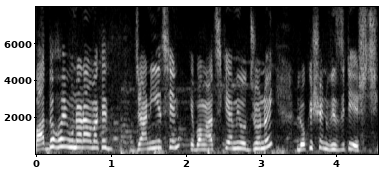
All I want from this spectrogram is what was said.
বাধ্য হয়ে ওনারা আমাকে জানিয়েছেন এবং আজকে আমি ওর জন্যই লোকেশন ভিজিটে এসেছি।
